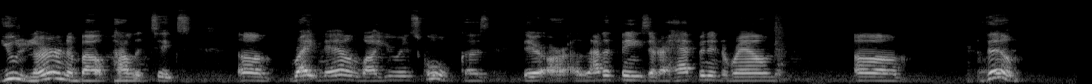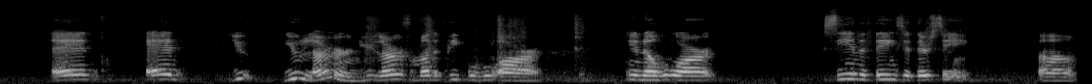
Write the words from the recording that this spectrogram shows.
you learn about politics um, right now while you're in school because there are a lot of things that are happening around um, them. And and you you learn. You learn from other people who are you know who are seeing the things that they're seeing. Um,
